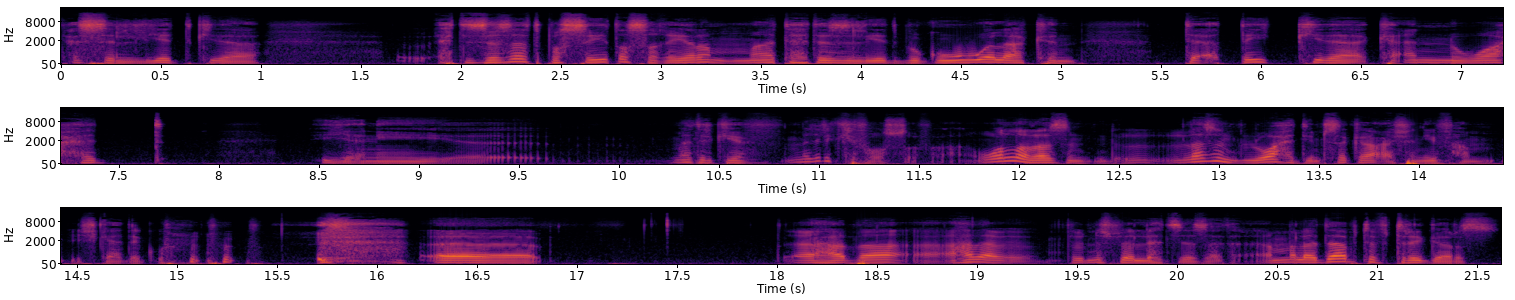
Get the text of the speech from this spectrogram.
تحس اليد كذا اهتزازات بسيطة صغيرة ما تهتز اليد بقوة لكن تعطيك كذا كأنه واحد يعني ما أدري كيف ما أدري كيف أوصفها. والله لازم لازم الواحد يمسكها عشان يفهم إيش قاعد أقول. آه هذا هذا بالنسبة للاهتزازات. أما الادابتف تريجرز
